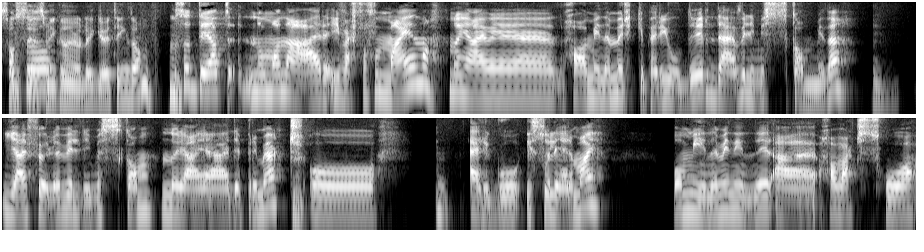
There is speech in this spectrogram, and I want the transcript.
Samtidig Også- som vi kan gjøre litt gøy ting sammen. Så det at når man er, i hvert fall for meg, da, når jeg eh, har mine mørke perioder, det er veldig mye skam i det. Jeg føler veldig mye skam når jeg er deprimert, og ergo isolerer meg. Og mine venninner er- har vært så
